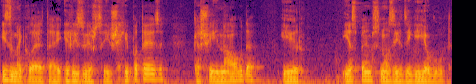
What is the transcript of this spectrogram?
Izmeklētāji ir izvirsījuši hipotēzi, ka šī nauda ir iespējams noziedzīgi iegūta.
